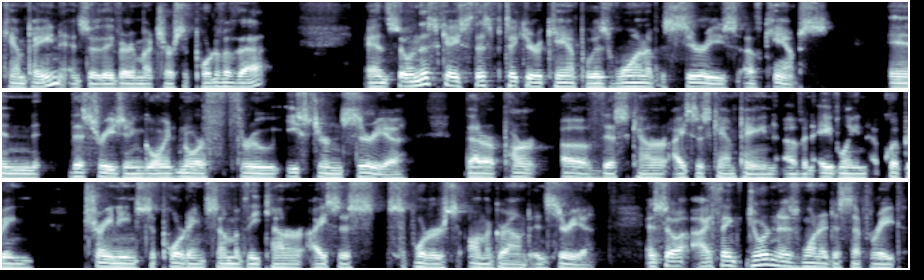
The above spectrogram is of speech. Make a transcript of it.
campaign. And so they very much are supportive of that. And so in this case, this particular camp was one of a series of camps in this region going north through eastern Syria that are part of this counter ISIS campaign of enabling, equipping, training, supporting some of the counter ISIS supporters on the ground in Syria. And so I think Jordan has wanted to separate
